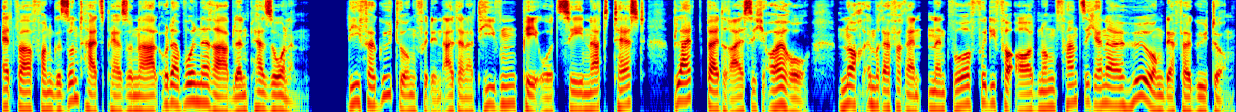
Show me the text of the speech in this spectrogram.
etwa von Gesundheitspersonal oder vulnerablen Personen. Die Vergütung für den alternativen POC-NAT-Test bleibt bei 30 Euro. Noch im Referentenentwurf für die Verordnung fand sich eine Erhöhung der Vergütung,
